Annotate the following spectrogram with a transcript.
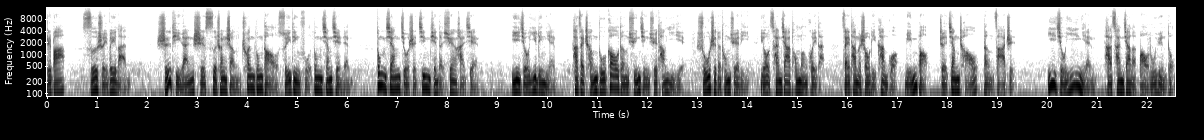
十八，死水微澜。石体元是四川省川东道绥定府东乡县人，东乡就是今天的宣汉县。一九一零年，他在成都高等巡警学堂肄业。熟识的同学里有参加同盟会的，在他们手里看过《民报》《浙江潮》等杂志。一九一一年，他参加了保路运动。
